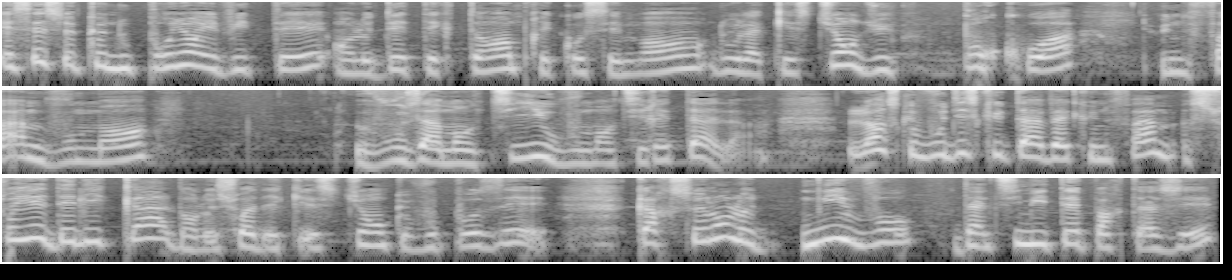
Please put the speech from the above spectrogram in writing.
et c'est ce que nous pourrions éviter en le détectant précocement, d'où la question du pourquoi une femme vous ment, vous a menti ou vous mentirait-elle Lorsque vous discutez avec une femme, soyez délicat dans le choix des questions que vous posez, car selon le niveau d'intimité partagé,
